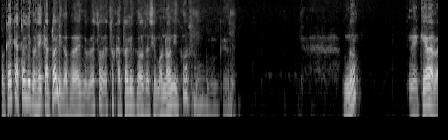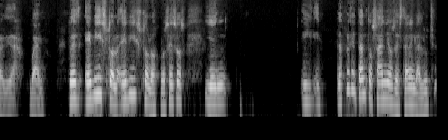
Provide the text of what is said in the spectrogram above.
Porque hay católicos y hay católicos, pero estos, estos católicos decimonónicos, ¿no? Eh, qué barbaridad. Bueno, entonces he visto, he visto los procesos y Después de tantos años de estar en la lucha,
